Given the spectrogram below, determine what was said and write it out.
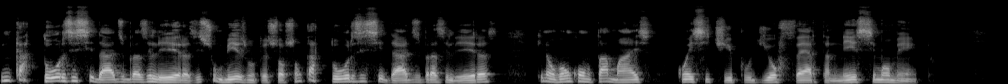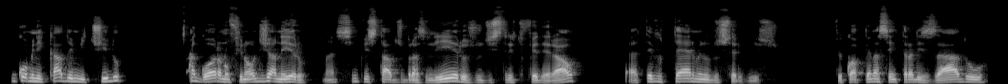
em 14 cidades brasileiras. Isso mesmo, pessoal, são 14 cidades brasileiras que não vão contar mais com esse tipo de oferta nesse momento. Um comunicado emitido agora no final de janeiro, né, cinco estados brasileiros, o Distrito Federal, eh, teve o término do serviço. Ficou apenas centralizado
